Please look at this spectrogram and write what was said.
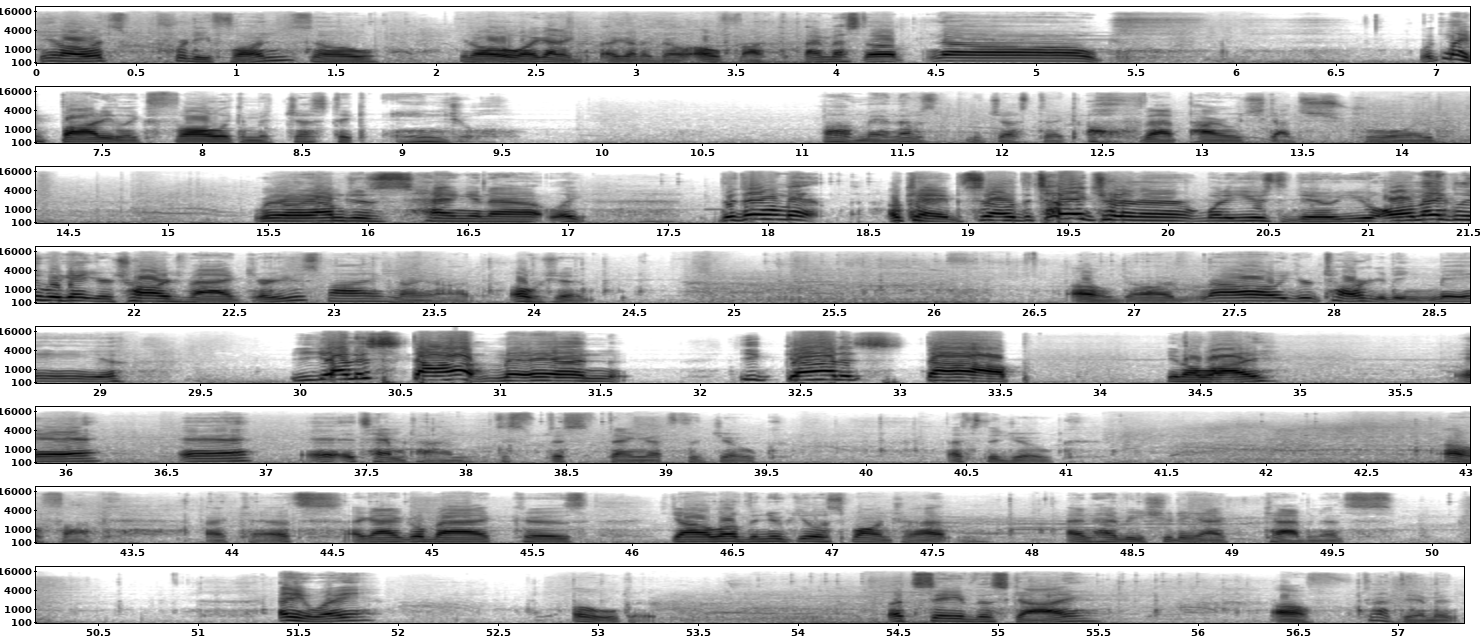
You know, it's pretty fun. So, you know, oh, I gotta, I gotta go. Oh fuck, I messed up. No. Look, my body like fall like a majestic angel. Oh man, that was majestic. Oh, that pyro just got destroyed. Really, I'm just hanging out like the Demo Man. Okay, so the Tide Turner, what it used to do, you automatically would get your charge back. Are you a spy? No, you're not. Oh, shit. Oh, God. No, you're targeting me. You gotta stop, man. You gotta stop. You know why? Eh, eh, eh. It's hammer time. Just, just dang, that's the joke. That's the joke. Oh, fuck. Okay, let's, I gotta go back, because you gotta love the nuclear spawn trap and heavy shooting at cabinets. Anyway. Oh, okay. Let's save this guy. Oh, god damn it.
